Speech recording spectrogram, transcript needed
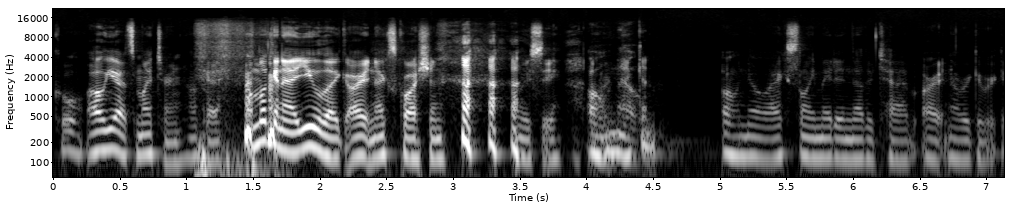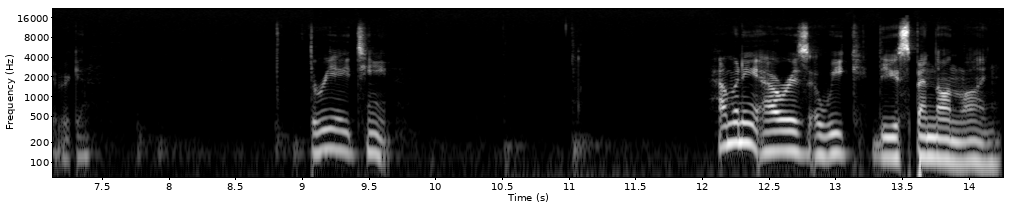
Cool. Oh yeah, it's my turn. Okay, I'm looking at you like, all right, next question. Let me see. Oh, Oh no. can. Oh no, I accidentally made another tab. All right, no, we're good, we're good, we're good. 318. How many hours a week do you spend online?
